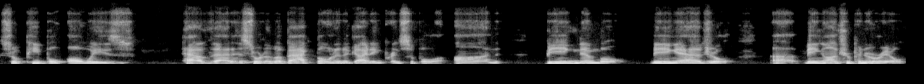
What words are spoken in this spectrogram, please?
So people always have that as sort of a backbone and a guiding principle on being nimble, being agile, uh, being entrepreneurial.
